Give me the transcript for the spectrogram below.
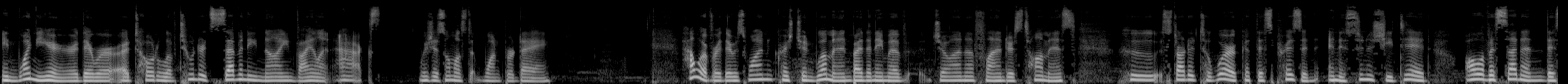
In one year, there were a total of 279 violent acts, which is almost one per day. However, there was one Christian woman by the name of Joanna Flanders Thomas who started to work at this prison. And as soon as she did, all of a sudden, this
